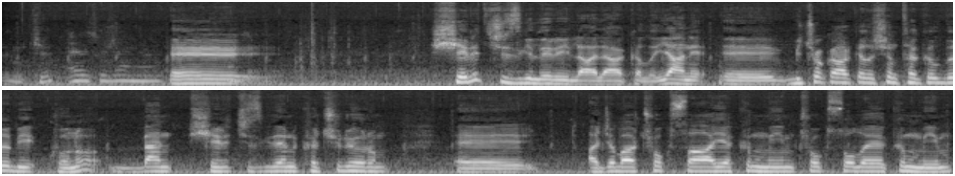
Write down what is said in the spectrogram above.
Benimki. Evet hocam. Ee, şerit çizgileriyle alakalı. Yani e, birçok arkadaşın takıldığı bir konu. Ben şerit çizgilerini kaçırıyorum. Ee, acaba çok sağa yakın mıyım, çok sola yakın mıyım?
